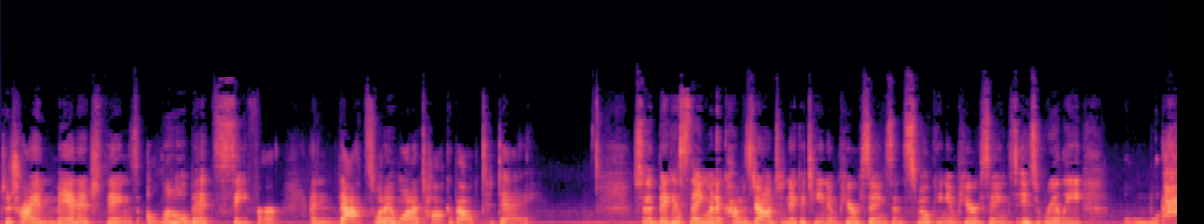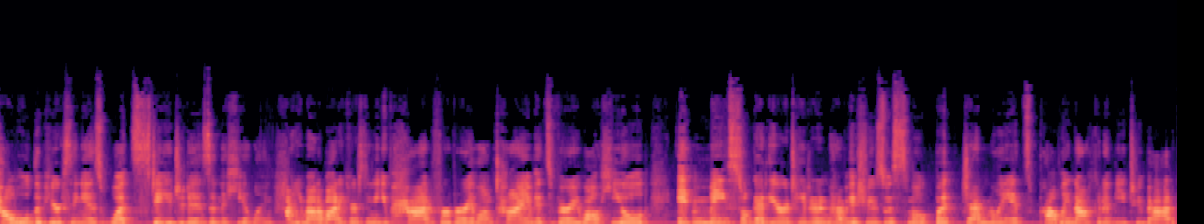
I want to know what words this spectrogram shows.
to try and manage things a little bit safer. And that's what I want to talk about today. So, the biggest thing when it comes down to nicotine and piercings and smoking and piercings is really how old the piercing is, what stage it is in the healing. Talking about a body piercing that you've had for a very long time, it's very well healed. It may still get irritated and have issues with smoke, but generally it's probably not going to be too bad.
